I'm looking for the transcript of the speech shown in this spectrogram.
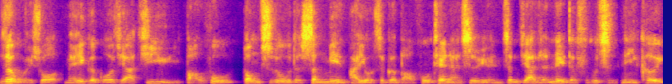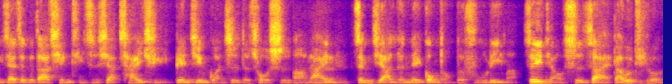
认为说，每一个国家基于保护动植物的生命，还有这个保护天然资源、增加人类的福祉，你可以在这个大前提之下采取边境管制的措施啊，来增加人类共同的福利嘛。这一条是在 WTO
